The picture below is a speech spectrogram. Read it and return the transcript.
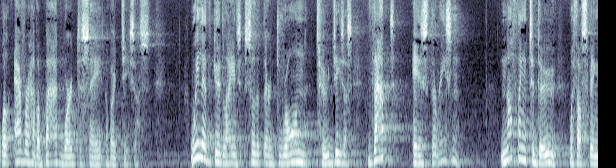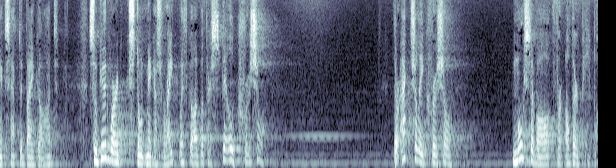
will ever have a bad word to say about Jesus. We live good lives so that they're drawn to Jesus. That is the reason. Nothing to do with us being accepted by God. So, good works don't make us right with God, but they're still crucial. they're actually crucial, most of all, for other people,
